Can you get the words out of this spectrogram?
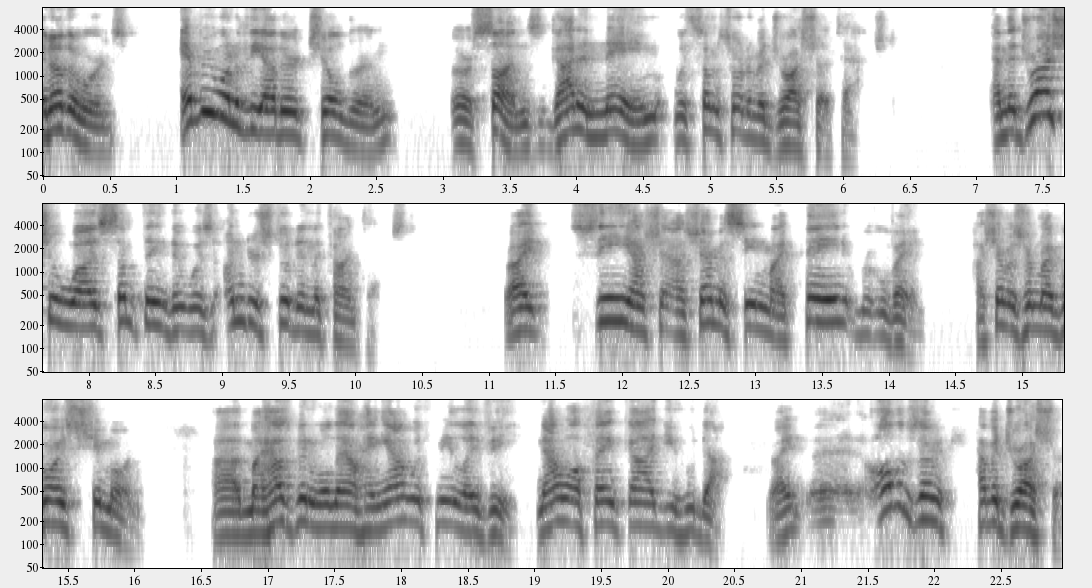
In other words, every one of the other children or sons got a name with some sort of a drasha attached. And the drasha was something that was understood in the context, right? See, Hashem has seen my pain, Reuven. Hashem has heard my voice, Shimon. Uh, my husband will now hang out with me, Levi. Now I'll thank God, Yehuda, right? Uh, all of them have a drasha.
